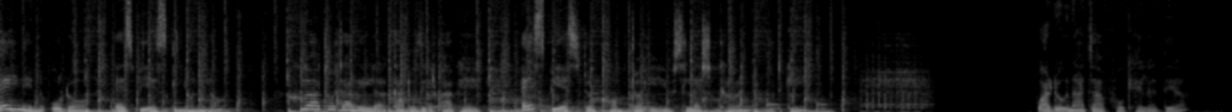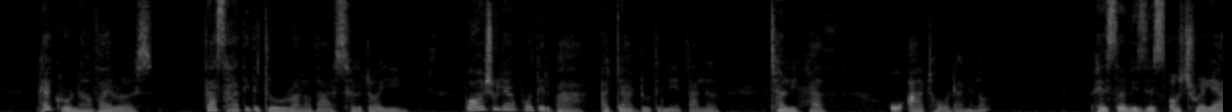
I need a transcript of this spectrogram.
kainin odo sbs gnyone lo khua thota gi la ka do dir pha phe sbs.com.au/current apotki wadona ta pho khela de phe coronavirus ta sa ti to ra la da sa do yi pwa shu lya pho dir pha ata do de ne ta la telehealth o a thaw da ne lo phe services australia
